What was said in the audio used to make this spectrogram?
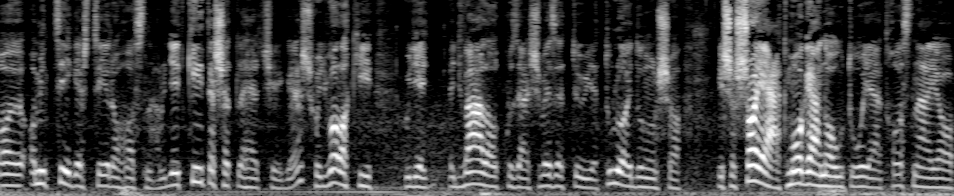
a, amit céges célra használ. Ugye egy két eset lehetséges, hogy valaki ugye egy, egy vállalkozás vezetője, tulajdonosa, és a saját magánautóját használja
